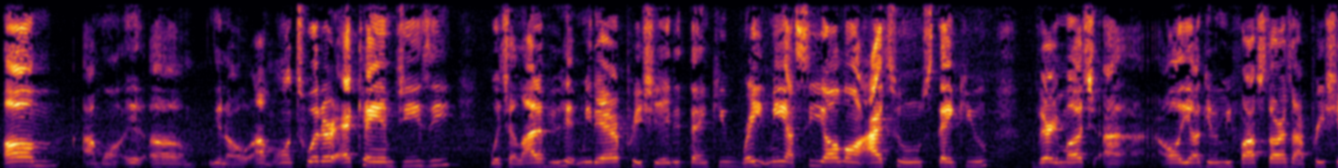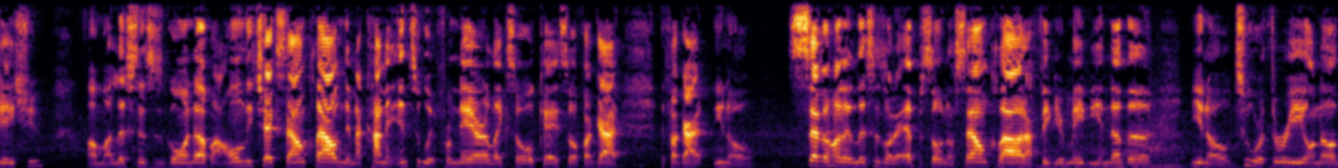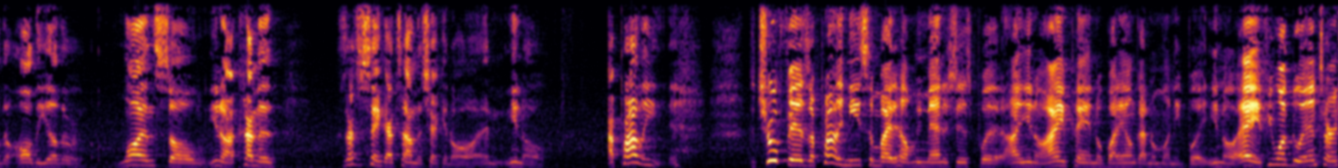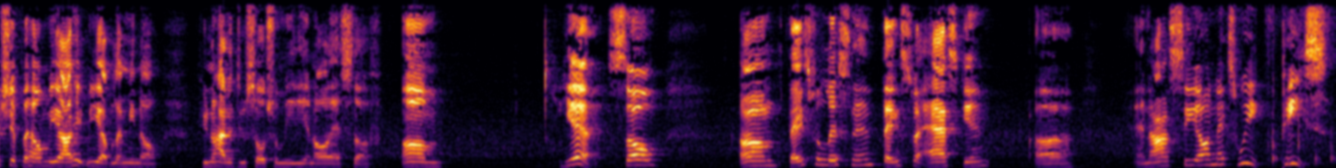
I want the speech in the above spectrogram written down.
Um, I'm on, um, you know, I'm on Twitter at KMGZ, which a lot of you hit me there. Appreciate it. Thank you. Rate me. I see y'all on iTunes. Thank you very much. All y'all giving me five stars. I appreciate you. Um, my listeners is going up. I only check SoundCloud, and then I kind of into it from there. Like, so okay, so if I got, if I got, you know, 700 listens on an episode on SoundCloud. I figure maybe another, you know, two or three on all the all the other ones. So you know, I kind of, cause I just ain't got time to check it all. And you know, I probably, the truth is, I probably need somebody to help me manage this. But I, you know, I ain't paying nobody. I don't got no money. But you know, hey, if you want to do an internship to help me out, hit me up. Let me know if you know how to do social media and all that stuff. Um, yeah. So, um, thanks for listening. Thanks for asking. Uh and I'll see y'all next week. Peace.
